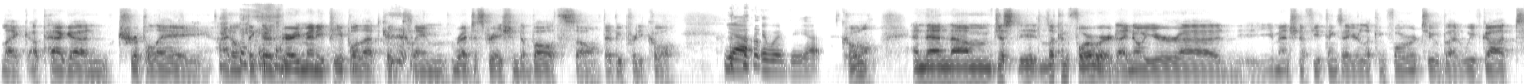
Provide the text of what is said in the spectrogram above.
like APEGA and aaa i don't think there's very many people that could claim registration to both so that'd be pretty cool yeah it would be yeah Cool. And then um, just eh, looking forward, I know you're uh, you mentioned a few things that you're looking forward to, but we've got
